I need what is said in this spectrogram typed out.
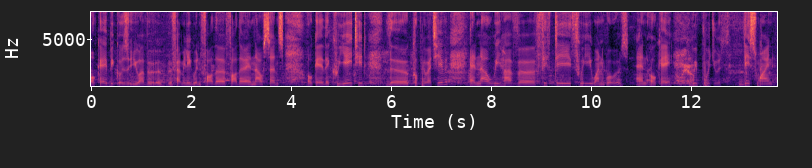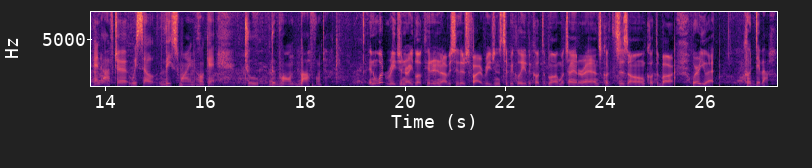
Okay, because you have a, a family grandfather, father, and now sons. Okay, they created the cooperative, and now we have uh, 53 wine growers. And okay, we produce this wine, and after we sell this wine. Okay, to the brand Bar Frontenac. And what region are you located in? Obviously, there's five regions typically: the Côte de Blanc, Montagne de Reims, Côte de Sézanne, Côte de Bar. Where are you at? Côte des Bars.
